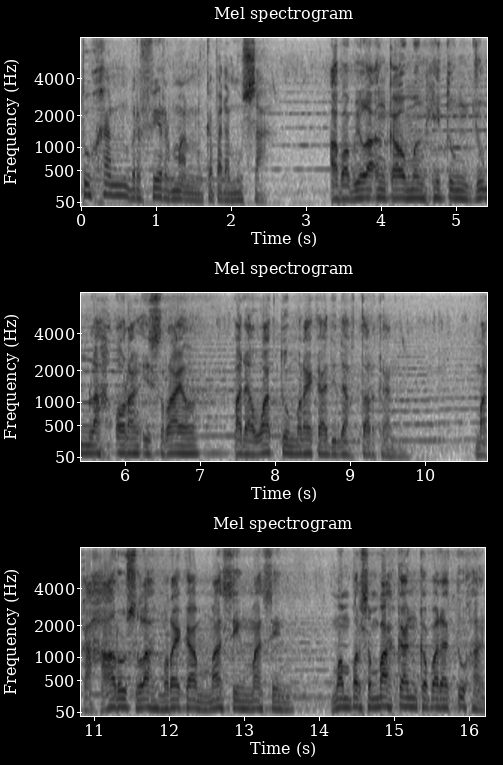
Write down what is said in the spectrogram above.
Tuhan berfirman kepada Musa, Apabila engkau menghitung jumlah orang Israel pada waktu mereka didaftarkan, maka haruslah mereka masing-masing mempersembahkan kepada Tuhan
